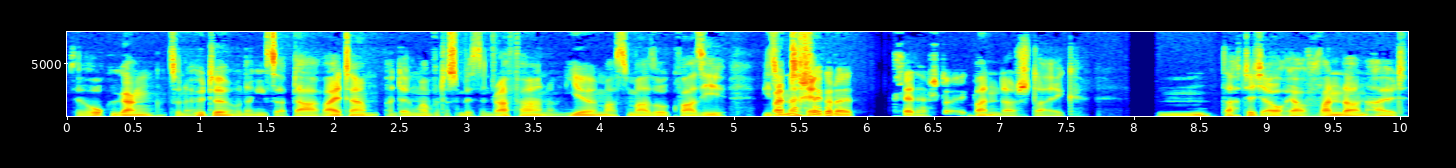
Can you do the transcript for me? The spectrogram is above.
Sind wir hochgegangen zu einer Hütte und dann ging es ab da weiter und irgendwann wurde das ein bisschen rougher und hier machst du mal so quasi wie so Wandersteig Tre- oder Klettersteig? Wandersteig. Hm, dachte ich auch, ja, wandern halt.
